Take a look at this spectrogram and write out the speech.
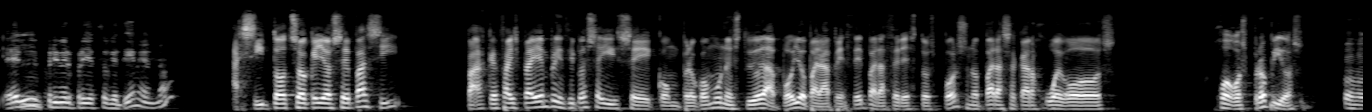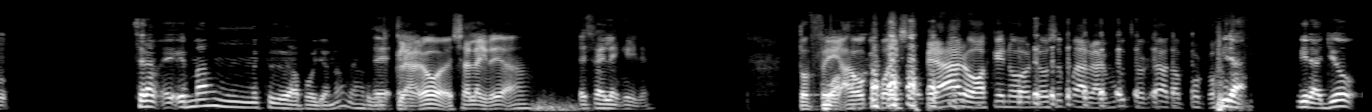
El primer proyecto que tienen, ¿no? Así tocho que yo sepa, sí. Para que Face Pride en principio se, se compró como un estudio de apoyo para PC para hacer estos ports, no para sacar juegos juegos propios. Eh, es más un estudio de apoyo, ¿no? Eh, claro, esa es la idea. Esa es Hill, ¿eh? Entonces, ¿algo que podéis esperar o es que no, se puede hablar mucho? Claro, tampoco. Mira, mira, yo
